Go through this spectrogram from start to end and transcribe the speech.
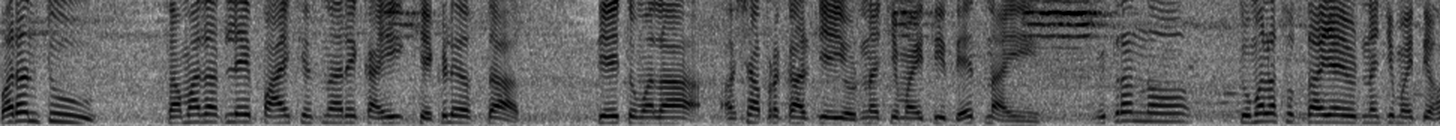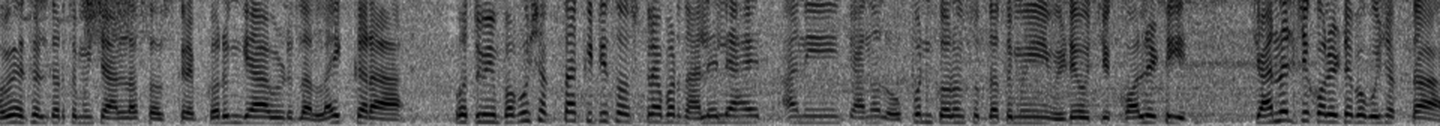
परंतु समाजातले पाय खेचणारे काही खेकडे असतात ते तुम्हाला अशा प्रकारची योजनाची माहिती देत नाही. मित्रांनो तुम्हाला सुद्धा या योजनाची माहिती हवी असेल तर तुम्ही चॅनलला सबस्क्राईब करून घ्या व्हिडिओला लाईक करा व तुम्ही बघू शकता किती सबस्क्रायबर झालेले आहेत आणि चॅनल ओपन करूनसुद्धा तुम्ही व्हिडिओची क्वालिटी चॅनलची क्वालिटी बघू शकता.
